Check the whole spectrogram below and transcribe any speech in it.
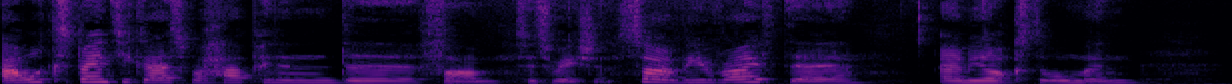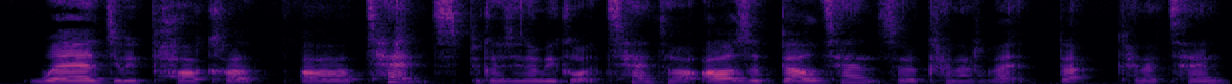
I will explain to you guys what happened in the farm situation. So we arrived there and we asked the woman, where do we park our, our tents? Because, you know, we got a tent. Ours a bell tent, so kind of like that kind of tent.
